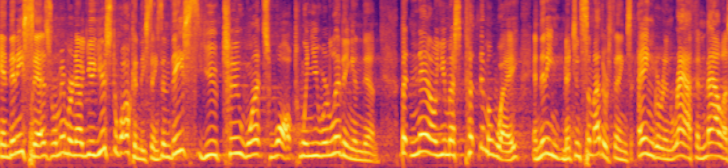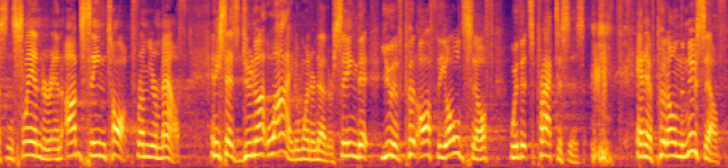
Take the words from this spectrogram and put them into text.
And then he says, Remember now, you used to walk in these things, and these you too once walked when you were living in them. But now you must put them away. And then he mentions some other things anger and wrath and malice and slander and obscene talk from your mouth. And he says, Do not lie to one another, seeing that you have put off the old self with its practices and have put on the new self,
